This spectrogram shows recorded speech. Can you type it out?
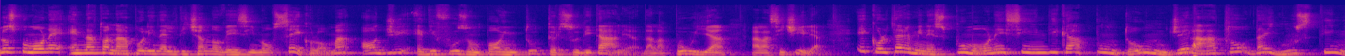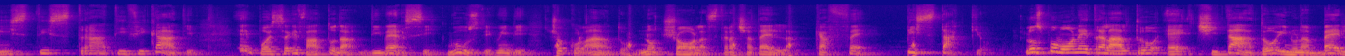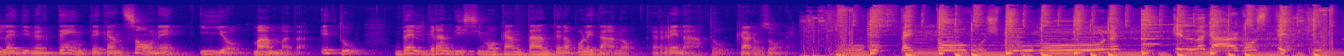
Lo spumone è nato a Napoli nel XIX secolo, ma oggi è diffuso un po' in tutto il sud Italia, dalla Puglia alla Sicilia, e col termine spumone si indica appunto un gelato dai gusti misti stratificati e può essere fatto da diversi gusti, quindi cioccolato, nocciola, stracciatella, caffè, pistacchio. Lo spumone, tra l'altro, è citato in una bella e divertente canzone, Io, Mammata e tu, del grandissimo cantante napoletano Renato Carosone.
